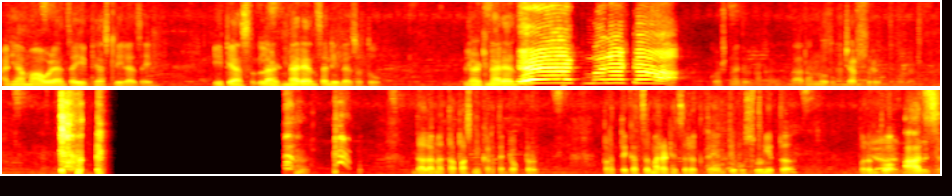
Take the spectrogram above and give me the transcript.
आणि ह्या मावळ्यांचा इतिहास लिहिला जाईल. इतिहास लढणाऱ्यांचा लिहिला जातो. लढणाऱ्यांचा एक मराठा! घोषणा देऊ नका. दादांवर उपचार सुरू आहेत. दादांना तपासणी करतात डॉक्टर. प्रत्येकाचं मराठ्याचं रक्त आहे ते हुसळून येतं. परंतु आज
